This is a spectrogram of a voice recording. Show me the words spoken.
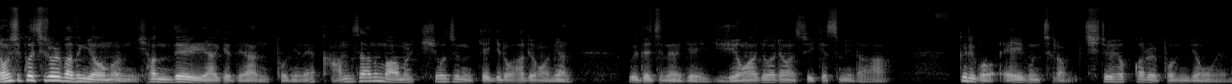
정신과 치료를 받은 경험은 현대의학에 대한 본인의 감사하는 마음을 키워준 계기로 활용하면 의대진에게 유용하게 활용할 수 있겠습니다. 그리고 A군처럼 치료 효과를 본 경우에는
